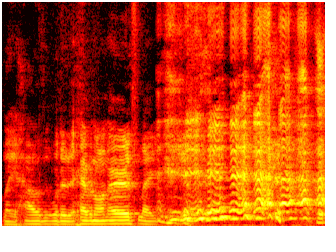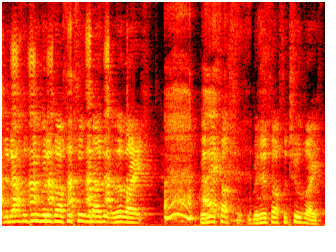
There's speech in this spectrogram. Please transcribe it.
like how is it? What is it? Heaven on earth? Like, yeah. but it also too. But it's also too. But I think like but it's also, but it's also too like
